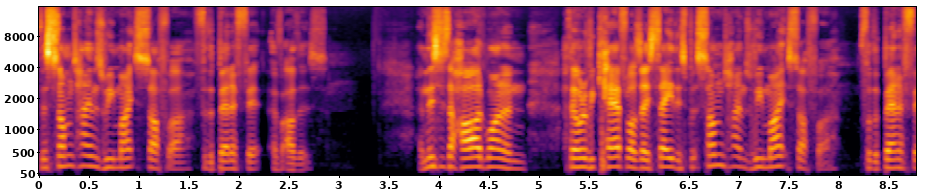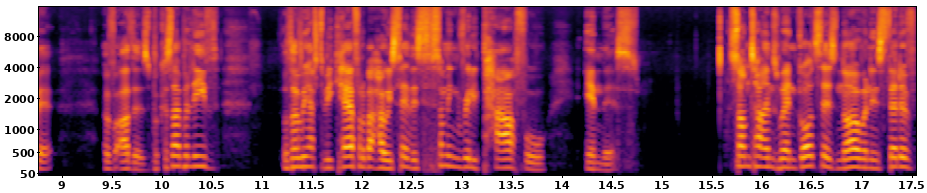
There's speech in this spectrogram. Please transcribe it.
that sometimes we might suffer for the benefit of others. And this is a hard one, and I think I want to be careful as I say this, but sometimes we might suffer for the benefit of others because I believe although we have to be careful about how we say this, there's something really powerful in this. Sometimes when God says no, and instead of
